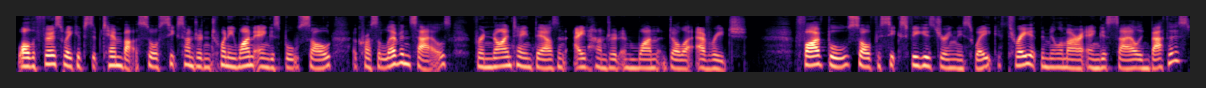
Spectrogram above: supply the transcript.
While the first week of September saw 621 Angus bulls sold across 11 sales for a $19,801 average. Five bulls sold for six figures during this week, three at the Millah Murrah Angus sale in Bathurst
